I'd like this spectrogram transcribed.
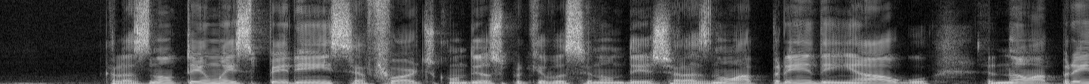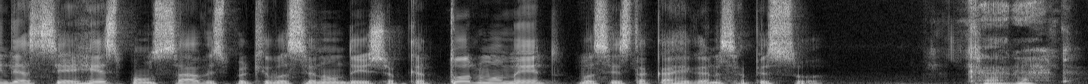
Elas não têm uma experiência forte com Deus porque você não deixa. Elas não aprendem algo, não aprendem a ser responsáveis porque você não deixa. Porque a todo momento você está carregando essa pessoa. Caraca.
